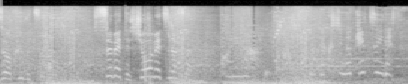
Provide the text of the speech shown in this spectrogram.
俗物は全て消滅なさい。これが私の決意です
